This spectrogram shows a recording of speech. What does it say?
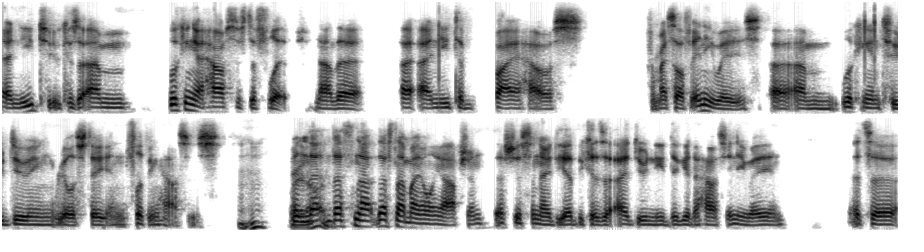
I need to because I'm looking at houses to flip now that I, I need to buy a house for myself anyways. Uh, I'm looking into doing real estate and flipping houses. Mm-hmm. Right and that, that's not that's not my only option. That's just an idea because I do need to get a house anyway, and that's a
